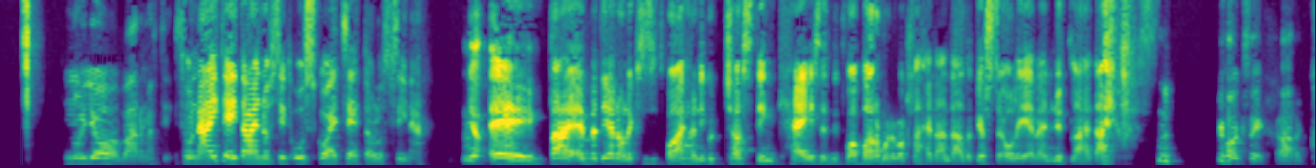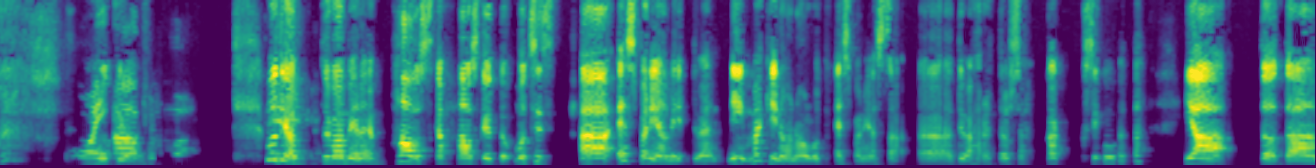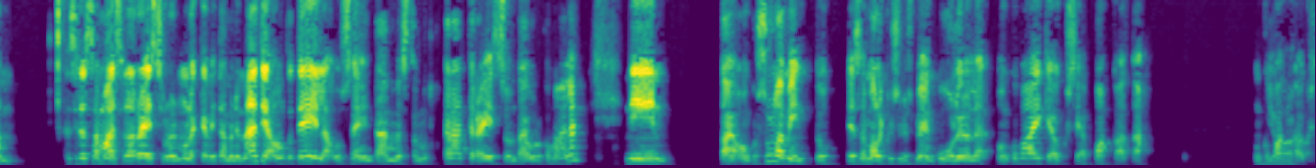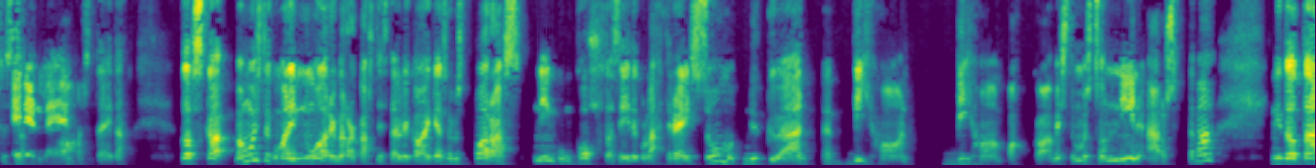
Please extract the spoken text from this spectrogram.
No joo, varmasti. Sun äiti ei tainnut sit uskoa, että se et ollut sinä. Joo, ei. Tai en mä tiedä, oliko se sitten vaan ihan niin kuin just in case, että nyt vaan varmuuden vuoksi lähdetään täältä, että jos se oli Eve, niin nyt lähdetään juokseen karkku. Oi Mut apua. Mutta joo, tuli vaan mieleen. Hauska, hauska juttu. Mutta siis äh, Espanjaan liittyen, niin mäkin olen ollut Espanjassa äh, työharjoittelussa kaksi kuukautta. Ja tota, sillä samaisella reissulla niin mulle kävi tämmöinen, mä en tiedä onko teillä usein tämmöistä, mutta kun lähdette reissuun tai ulkomaille, niin, tai onko sulla Minttu, ja samalla kysymys meidän kuulijoille, onko vaikeuksia pakata? Onko Joo, pakkauksessa edelleen. haasteita? Koska mä muistan, kun mä olin nuori, mä rakastin sitä yli kaiken, se on paras niin kuin, kohta siitä, kun lähti reissuun, mutta nykyään mä vihaan, vihaan pakkaamista. Mun se on niin ärsyttävää. Niin tota,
